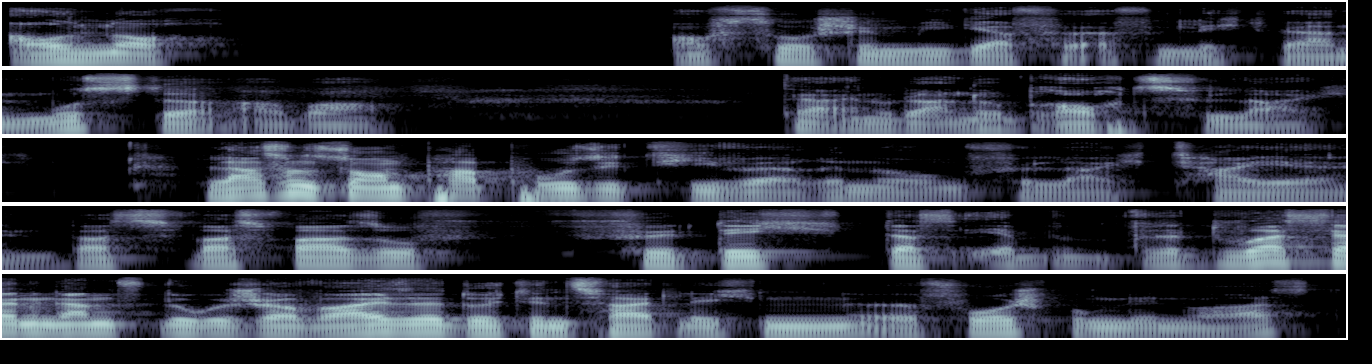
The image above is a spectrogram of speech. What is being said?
auch noch auf Social Media veröffentlicht werden musste, aber der ein oder andere braucht es vielleicht. Lass uns noch ein paar positive Erinnerungen vielleicht teilen. Was, was war so für dich, dass ihr, du hast ja ganz logischerweise durch den zeitlichen äh, Vorsprung, den du hast,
